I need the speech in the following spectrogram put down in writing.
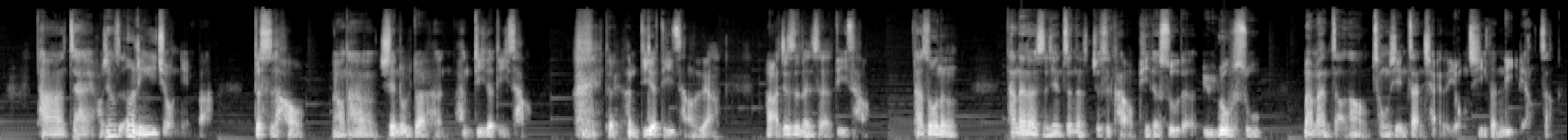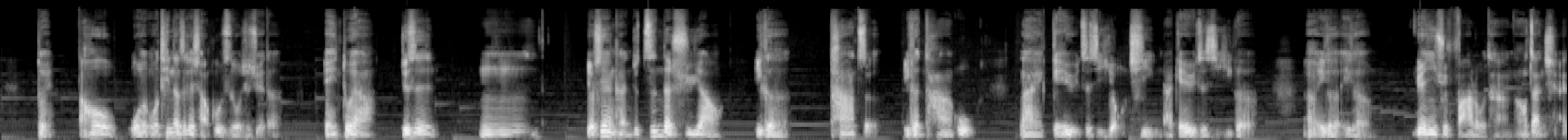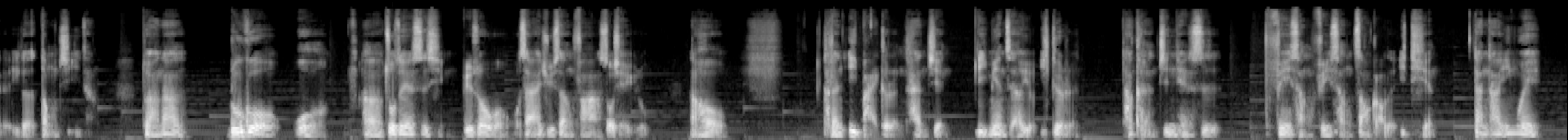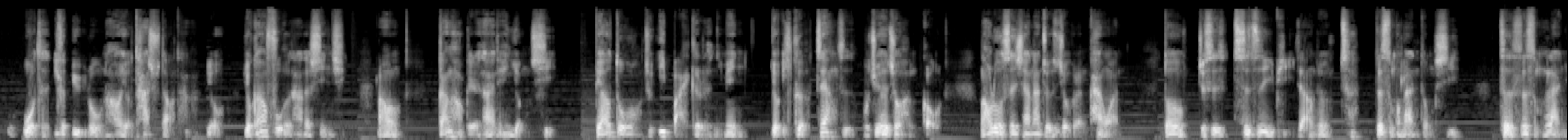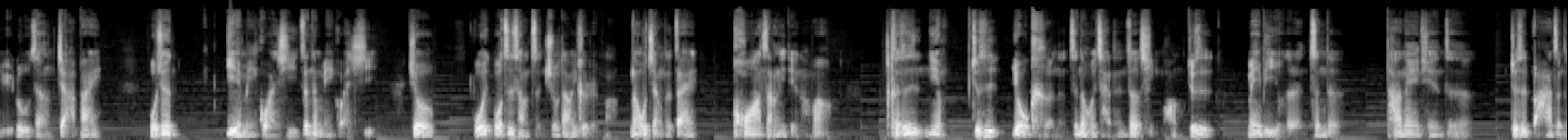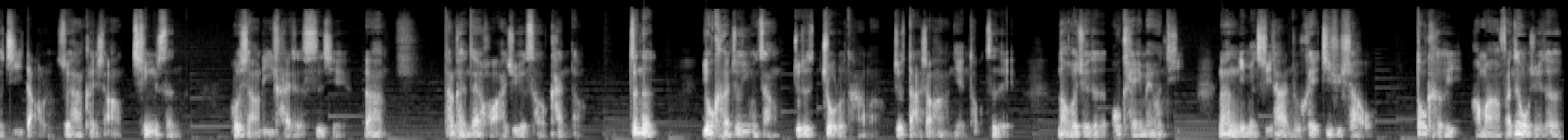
他在好像是二零一九年吧的时候，然后他陷入一段很很低的低潮，对，很低的低潮是这样啊，就是人生的低潮。他说呢，他那段时间真的就是靠皮特树的语录书，慢慢找到重新站起来的勇气跟力量，这样对。然后我我听了这个小故事，我就觉得，哎，对啊，就是，嗯，有些人可能就真的需要一个他者，一个他物，来给予自己勇气，来给予自己一个，呃，一个一个愿意去 follow 他，然后站起来的一个动机，这样，对啊。那如果我呃做这件事情，比如说我我在 IG 上发手写语录，然后。可能一百个人看见，里面只要有一个人，他可能今天是非常非常糟糕的一天，但他因为我的一个语录，然后有 touch 到他，有有刚好符合他的心情，然后刚好给了他一点勇气，比较多，就一百个人里面有一个这样子，我觉得就很够了。然后如果剩下那九十九个人看完，都就是嗤之以鼻，这样就这这什么烂东西。这是什么烂语录？这样假掰，我觉得也没关系，真的没关系。就我我至少拯救到一个人嘛。那我讲的再夸张一点好不好？可是你也就是有可能真的会产生这个情况，就是 maybe 有的人真的他那一天真的就是把他整个击倒了，所以他可能想要轻生或想要离开这个世界。那他可能在滑下去的时候看到真的。有可能就因为这样，就是救了他嘛，就打消他的念头之类的。那我会觉得 OK，没问题。那你们其他人就可以继续笑我，都可以，好吗？反正我觉得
